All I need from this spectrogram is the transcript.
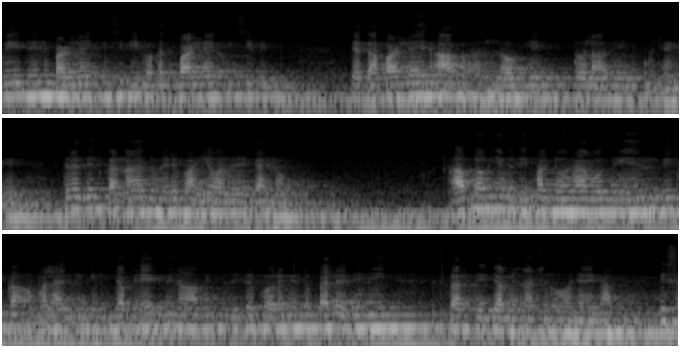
भी दिन पढ़ लें, किसी भी वक्त पढ़ लें, किसी भी जगह पढ़ लें, आप लोग ये तो लाजमी पूछेंगे। इतने दिन करना है तो मेरे भाइयों और मेरी बहनों, आप लोग ये वजीफ़ा जो है वो तीन दिन का अमल है, लेकिन जब एक दिन आप इस वजीफ़े को करेंगे तो पहले दिन ही इसका नतीजा मिलना शुरू हो जाएगा। इस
